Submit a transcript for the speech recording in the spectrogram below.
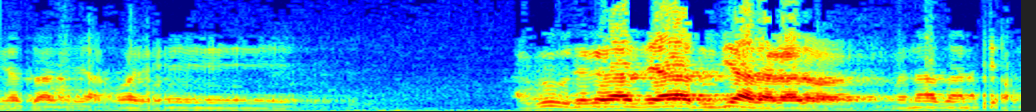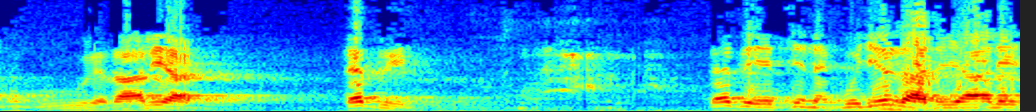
မြတ်စွာဘုရားဟောတယ်အခုတရားဆရာကသူပြတာကတော့မနာဇံပြည့်အောင်မဟုတ်ဘူးတဲ့ဒါလေးကတက်ပြီတက်ပြီဖြစ်နေကိုချင်းစာတရားလေး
